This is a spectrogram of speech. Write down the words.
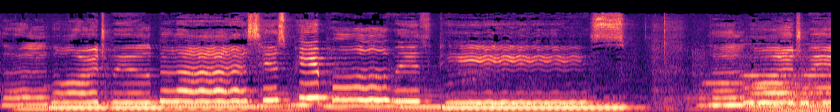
The Lord will bless his people with peace. The Lord will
